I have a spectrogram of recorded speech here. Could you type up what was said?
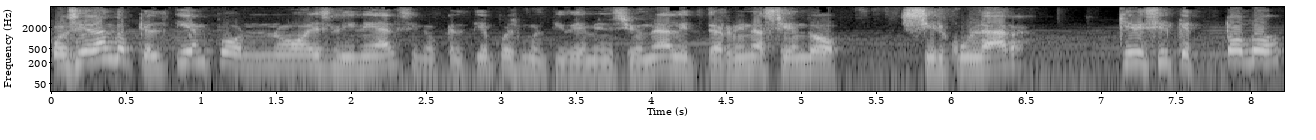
Considerando que el tiempo no es lineal, sino que el tiempo es multidimensional y termina siendo circular, quiere decir que todo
